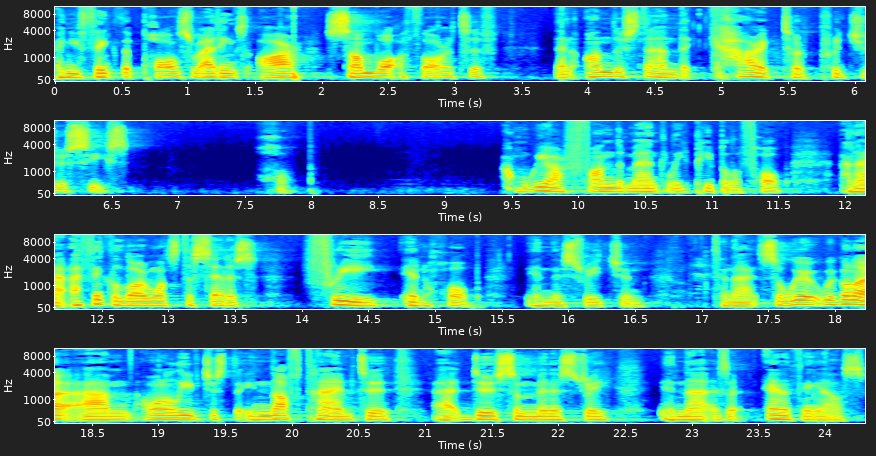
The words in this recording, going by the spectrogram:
and you think that Paul's writings are somewhat authoritative, then understand that character produces hope. And we are fundamentally people of hope. And I, I think the Lord wants to set us free in hope in this region tonight. So we're, we're going to, um, I want to leave just enough time to uh, do some ministry in that. Is there anything else?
